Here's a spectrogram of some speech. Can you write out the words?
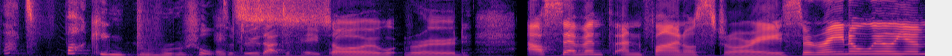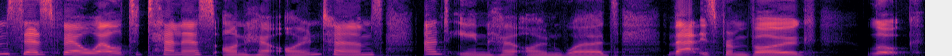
that's fucking brutal to do that to people. So rude. Our seventh and final story Serena Williams says farewell to tennis on her own terms and in her own words. That is from Vogue. Look,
